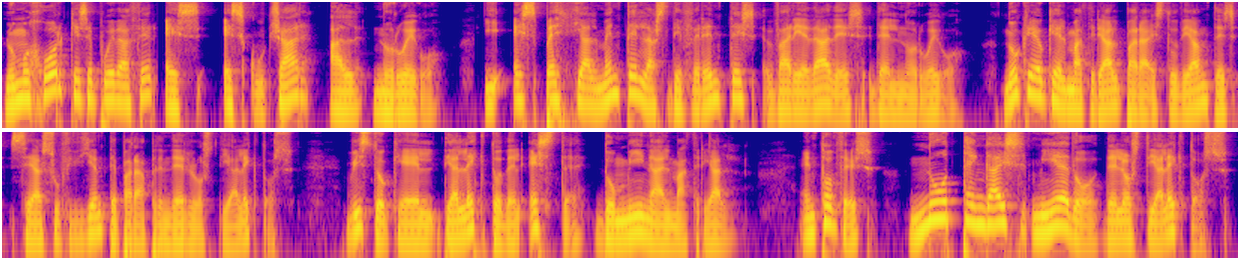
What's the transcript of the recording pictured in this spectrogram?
Lo mejor que se puede hacer es escuchar al noruego, y especialmente las diferentes variedades del noruego. No creo que el material para estudiantes sea suficiente para aprender los dialectos, visto que el dialecto del este domina el material. Entonces, no tengáis miedo de los dialectos.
